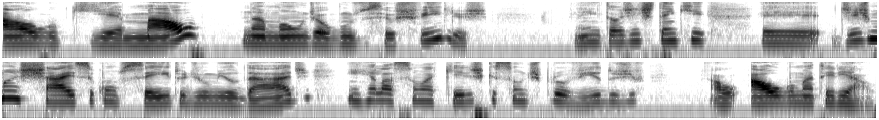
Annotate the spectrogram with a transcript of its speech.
algo que é mal na mão de alguns dos seus filhos. Né? Então a gente tem que é, desmanchar esse conceito de humildade em relação àqueles que são desprovidos de algo material.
